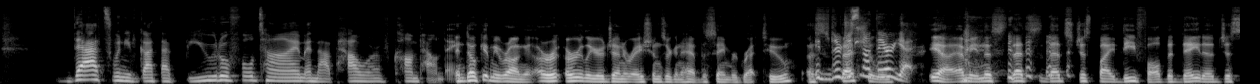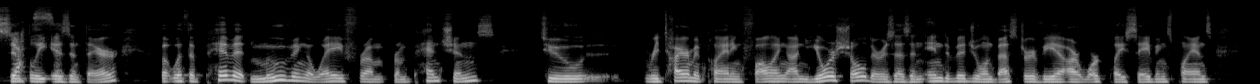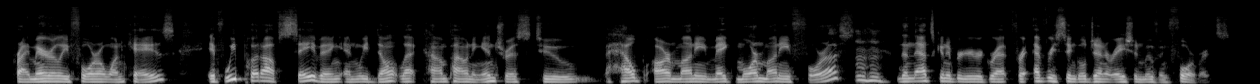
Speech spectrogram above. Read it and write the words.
that's when you've got that beautiful time and that power of compounding. And don't get me wrong, ear earlier generations are going to have the same regret too. They're just not there yet. Yeah, I mean this that's that's just by default. The data just simply Yes. isn't there. But with the pivot moving away from from pensions to retirement planning falling on your shoulders as an individual investor via our workplace savings plans, primarily 401ks, if we put off saving and we don't let compounding interest to help our money make more money for us, Mhm. then that's going to be a regret for every single generation moving forwards.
